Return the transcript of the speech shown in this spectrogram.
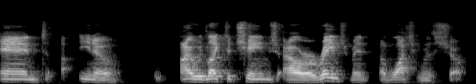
and you know i would like to change our arrangement of watching this show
